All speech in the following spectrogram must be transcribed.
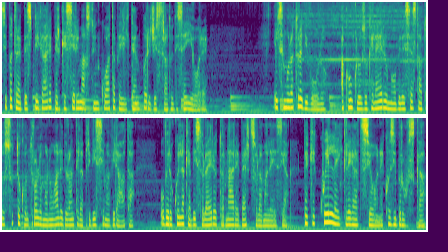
si potrebbe spiegare perché sia rimasto in quota per il tempo registrato di 6 ore. Il simulatore di volo ha concluso che l'aereo mobile sia stato sotto controllo manuale durante la privissima virata, ovvero quella che ha visto l'aereo tornare verso la Malesia, perché quella inclinazione così brusca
